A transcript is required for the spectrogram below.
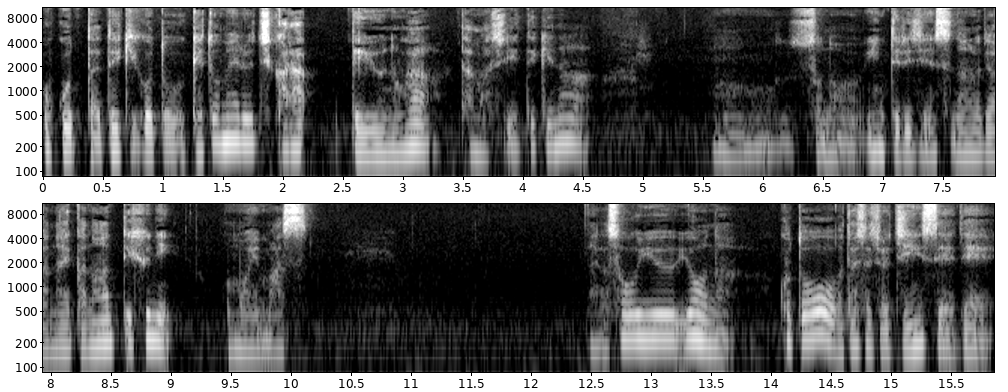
起こった出来事を受け止める力っていうのが魂的な、うん、そのインテリジェンスなのではないかなっていうふうに思います。なんかそういうようなことを私たちは人生で、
